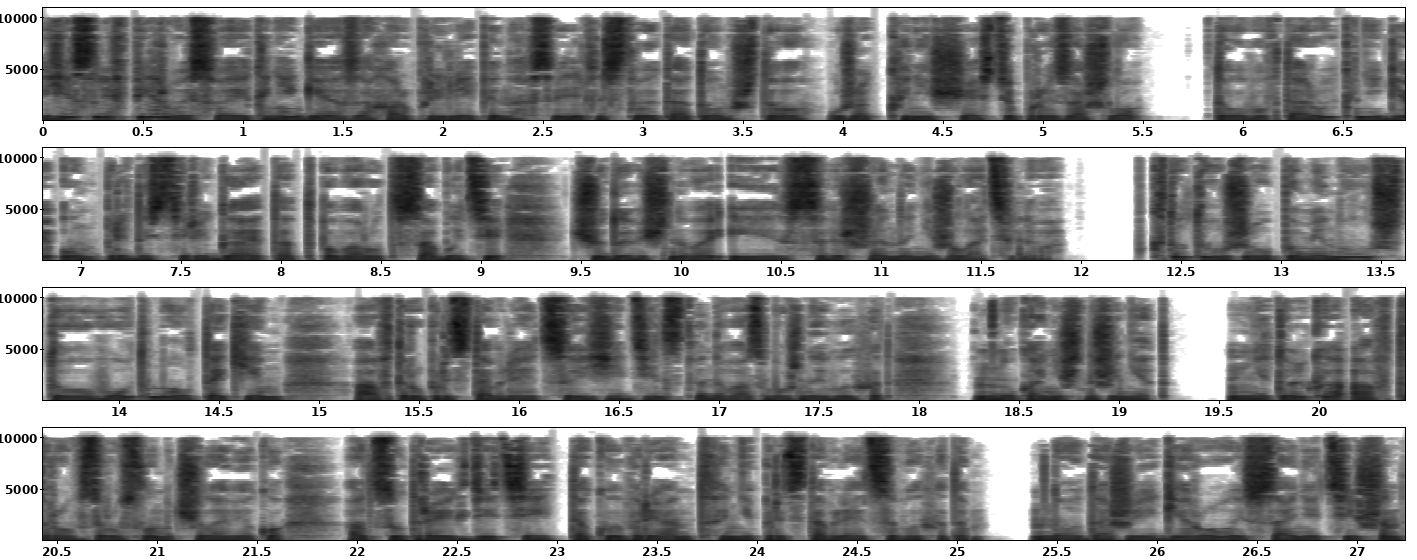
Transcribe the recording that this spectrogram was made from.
Если в первой своей книге Захар Прилепин свидетельствует о том, что уже к несчастью произошло, то во второй книге он предостерегает от поворота событий чудовищного и совершенно нежелательного. Кто-то уже упомянул, что вот, мол, таким автору представляется единственно возможный выход. Ну, конечно же, нет. Не только автору, взрослому человеку, отцу троих детей, такой вариант не представляется выходом. Но даже и герой Саня Тишин,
